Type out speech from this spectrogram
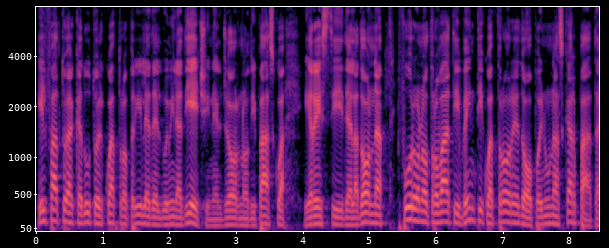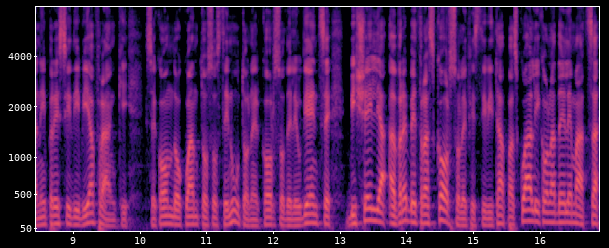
Il fatto è accaduto il 4 aprile del 2010, nel giorno di Pasqua. I resti della donna furono trovati 24 ore dopo in una scarpata nei pressi di Via Franchi. Secondo quanto sostenuto nel corso delle udienze, Bisceglia avrebbe avrebbe trascorso le festività pasquali con Adele Mazza,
